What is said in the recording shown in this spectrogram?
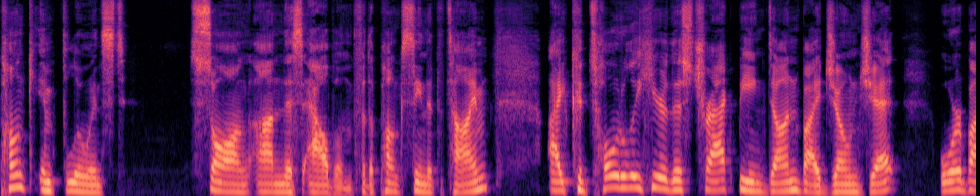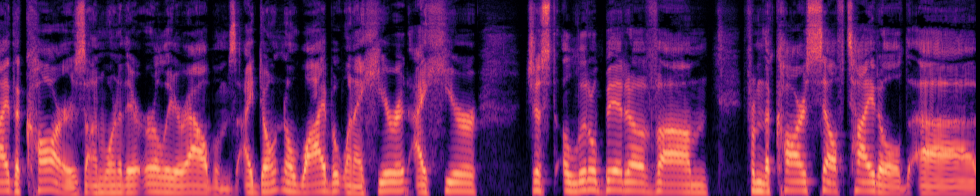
punk influenced song on this album for the punk scene at the time. I could totally hear this track being done by Joan Jett or by the Cars on one of their earlier albums. I don't know why, but when I hear it, I hear just a little bit of um, from the Cars self-titled uh,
